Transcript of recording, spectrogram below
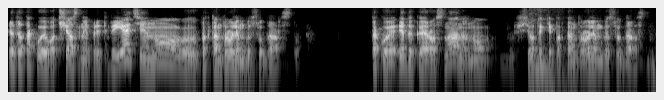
это такое вот частное предприятие, но под контролем государства. Такое эдакое Роснано, но все-таки под контролем государства.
